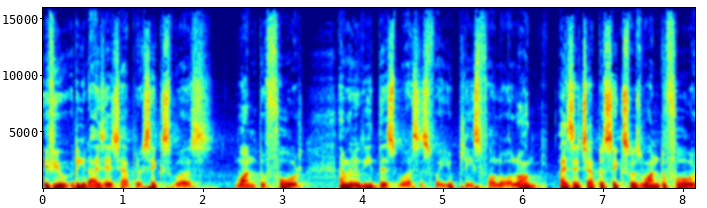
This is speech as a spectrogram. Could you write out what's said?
If you read Isaiah chapter 6, verse 1 to 4, I'm going to read these verses for you. Please follow along. Isaiah chapter 6, verse 1 to 4.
